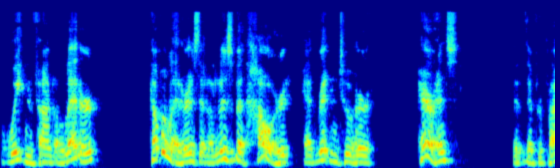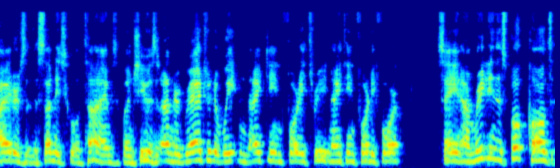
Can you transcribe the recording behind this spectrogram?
Wheaton found a letter, a couple letters that Elizabeth Howard had written to her parents the, the proprietors of the Sunday School Times, when she was an undergraduate at Wheaton, 1943, 1944, saying, I'm reading this book called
